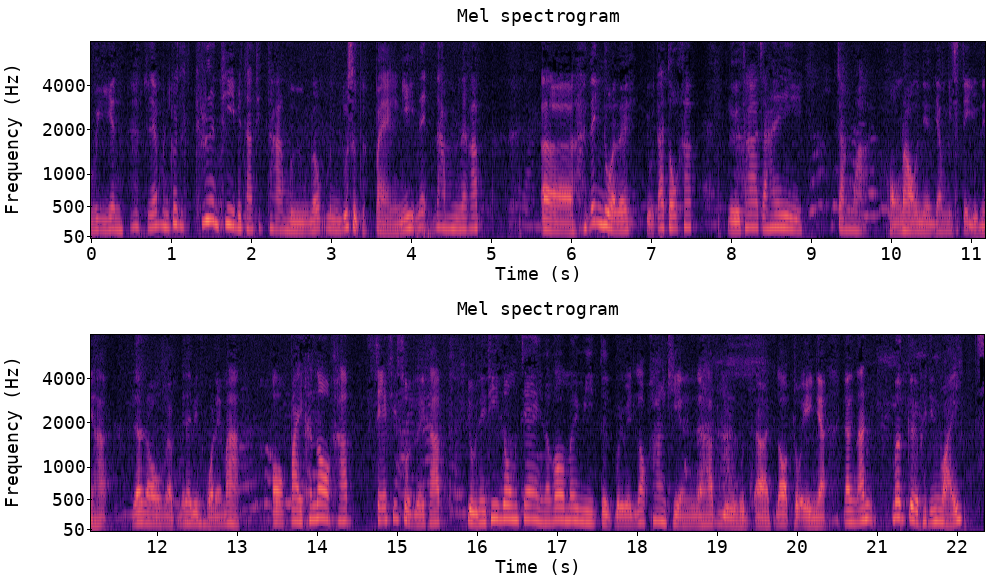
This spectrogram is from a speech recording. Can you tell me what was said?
เวียน แล้วมันก็เคลื่อนที่ไปตามทิศทางมือ แล้วมันรู้สึกแปลกๆอย่างนี้ แนะนำนะครับ เอ่อเร่งด่วนเลย อยู่ใต้โต๊ะครับ หรือถ้าจะให้จังหวะของเราเนี่ยยังมีสติอยู่เนี่ยฮะ แล้วเราแบบไม่ได้เป็นหัวอะไรมาก ออกไปข้างนอกครับ เซฟที่สุดเลยครับ อยู่ในที่โล่งแจ้งแล้วก็ไม่มีตึกบริเวณรอบข้างเคียงนะครับ อยู่อรอบตัวเองเนี่ย ดังนั้นเมื่อเกิดแผ่นดินไหวเซ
